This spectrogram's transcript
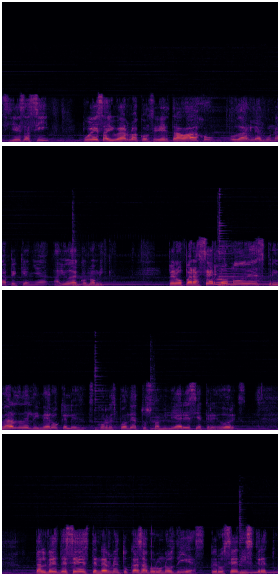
Si es así, puedes ayudarlo a conseguir trabajo o darle alguna pequeña ayuda económica. Pero para hacerlo no debes privar del dinero que les corresponde a tus familiares y acreedores. Tal vez desees tenerlo en tu casa por unos días, pero sé discreto.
